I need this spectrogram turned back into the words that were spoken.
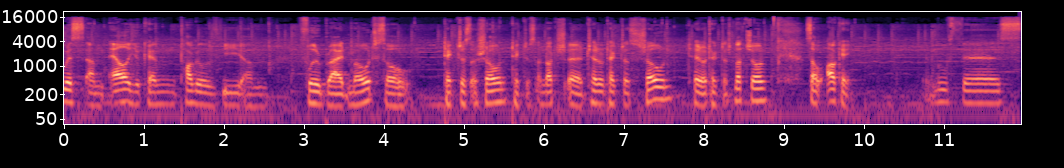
With um, L you can toggle the um, full bright mode. So textures are shown textures are not uh, shadow textures shown shadow textures not shown. So okay. Move this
